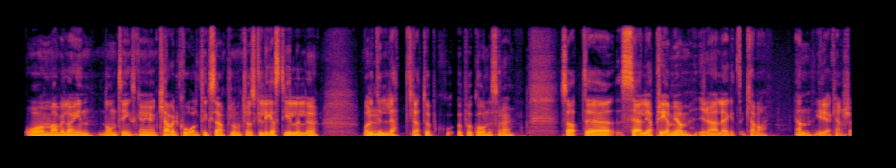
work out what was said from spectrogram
och man vill ha in någonting, så kan man göra en covered call till exempel om man tror att det ska ligga still eller vara lite mm. lätt, lätt upp, uppåtgående. Sådär. Så att uh, sälja premium i det här läget kan vara en idé kanske.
